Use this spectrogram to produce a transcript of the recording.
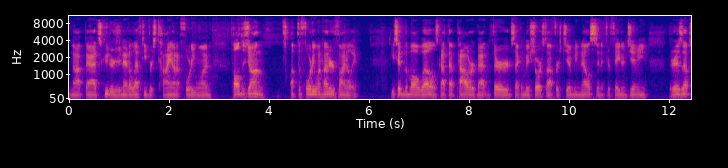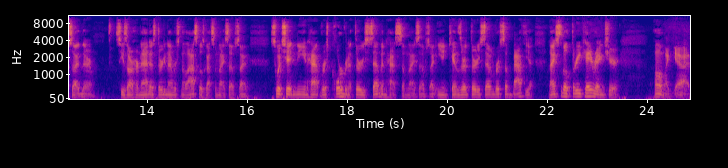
Not bad. Scooter Gennett, lefty versus Taillon at 41. Paul DeJong up to 4,100 finally. He's hitting the ball well. He's got that power at batting third. Second base shortstop versus Jimmy Nelson. If you're fading Jimmy, there is upside there. Cesar Hernandez, 39 versus Nolasco's got some nice upside. Switch hitting Ian Happ versus Corbin at 37 has some nice upside. Ian Kinsler at 37 versus Sabathia. Nice little 3K range here. Oh my God.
